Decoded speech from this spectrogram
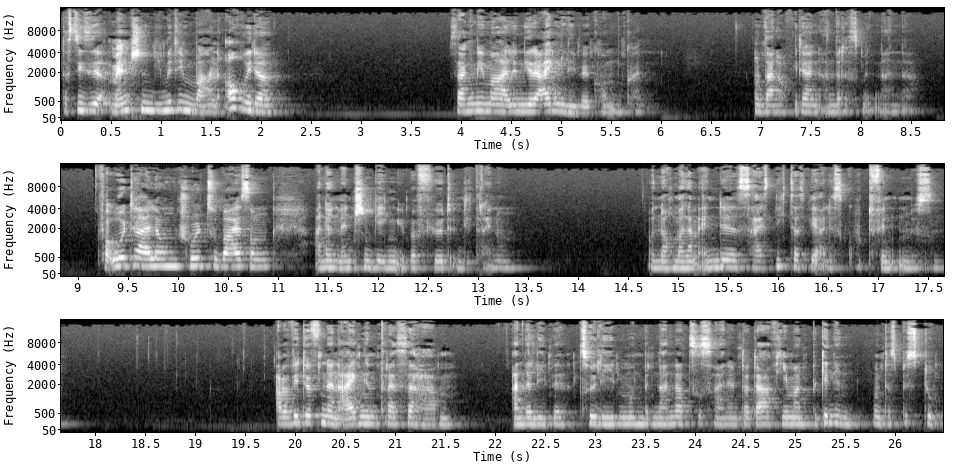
dass diese Menschen, die mit ihm waren, auch wieder, sagen wir mal, in ihre Eigenliebe kommen können. Und dann auch wieder ein anderes Miteinander. Verurteilung, Schuldzuweisung anderen Menschen gegenüber führt in die Trennung. Und nochmal am Ende, es das heißt nicht, dass wir alles gut finden müssen. Aber wir dürfen ein Eigeninteresse haben, an der Liebe zu lieben und miteinander zu sein. Und da darf jemand beginnen. Und das bist du.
